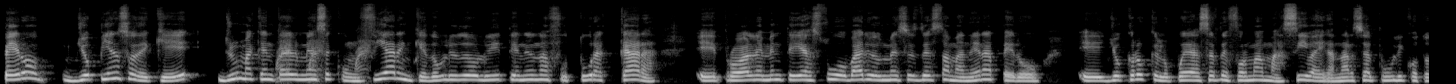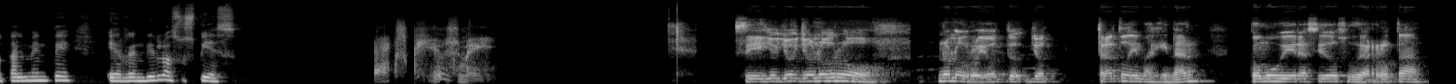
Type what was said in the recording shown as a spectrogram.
pero yo pienso de que Drew McIntyre me hace confiar en que WWE tiene una futura cara. Eh, probablemente ya estuvo varios meses de esta manera, pero eh, yo creo que lo puede hacer de forma masiva y ganarse al público totalmente, eh, rendirlo a sus pies. Excuse me. Sí, yo, yo, yo logro, no logro, yo, yo trato de imaginar cómo hubiera sido su derrota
